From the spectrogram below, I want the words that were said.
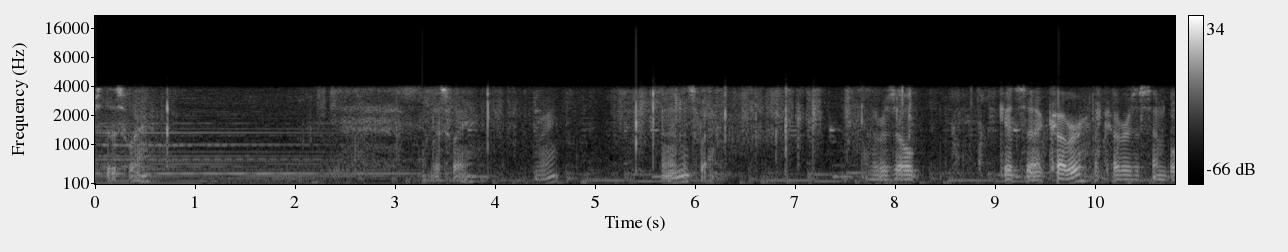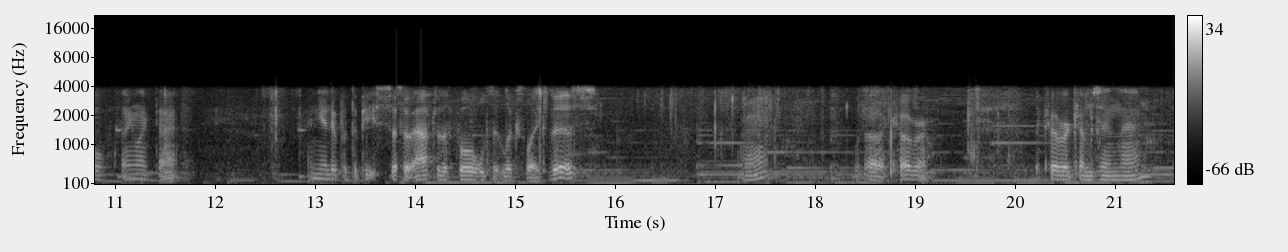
First this way, this way, right, and then this way. And the result gets a cover. The cover is a simple thing like that, and you end up with the piece. So, so after the folds, it looks like this, right, without a cover. The cover comes in then.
